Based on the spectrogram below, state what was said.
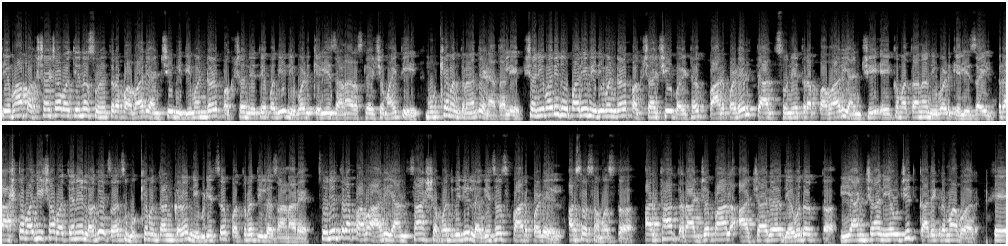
तेव्हा पक्षाच्या वतीनं सुनेत्रा पवार यांची विधिमंडळ पक्ष नेतेपदी निवड केली जाणार असल्याची माहिती मुख्यमंत्र्यांना देण्यात आली. शनिवारी दुपारी विधिमंडळ पक्षाची बैठक पार पडेल. त्यात सुनेत्रा पवार यांची एकमतानं निवड केली जाईल. राष्ट्रवादीच्या वतीने लगेचच मुख्यमंत्र्यांकडे निवडीचं पत्र दिलं जाणार आहे सुनित्रा पवार यांचा शपथविधी लगेचच पार पडेल असं समजतं. अर्थात राज्यपाल आचार्य देवदत्त यांच्या नियोजित कार्यक्रमावर हे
